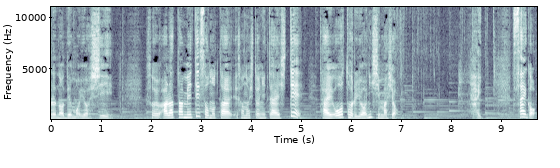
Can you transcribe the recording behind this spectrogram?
るのでもよしそういう改めてそのその人に対して対応を取るようにしましょう。はい。最後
